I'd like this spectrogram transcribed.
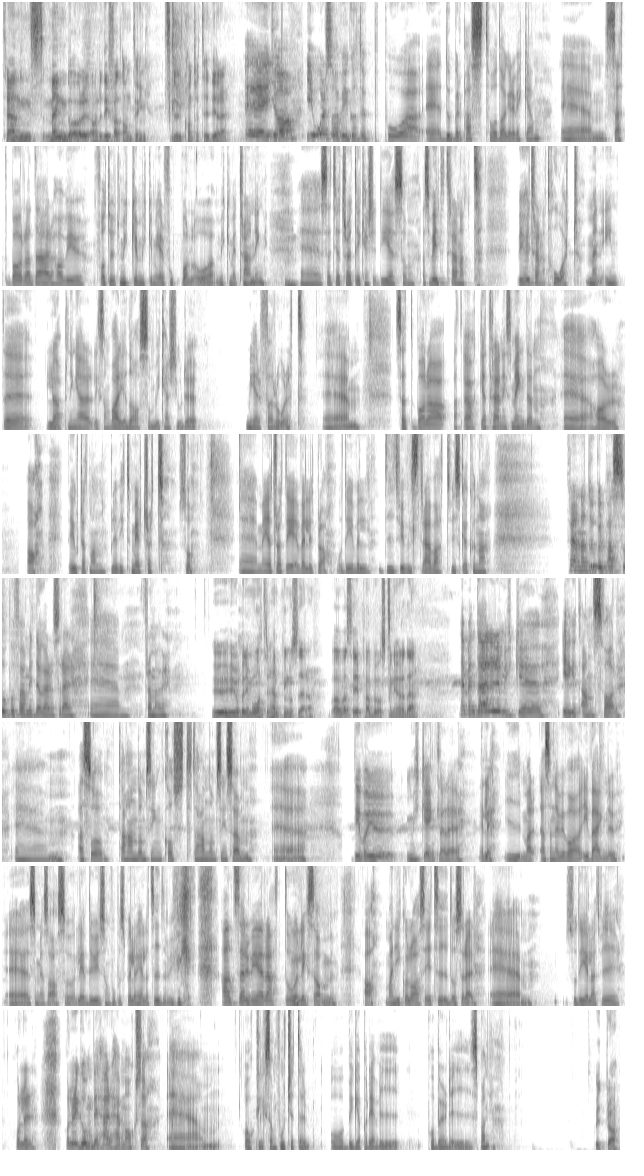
Träningsmängd då, har, har det diffat någonting nu kontra tidigare? Eh, ja, i år så har vi gått upp på eh, dubbelpass två dagar i veckan. Eh, så att bara där har vi ju fått ut mycket, mycket mer fotboll och mycket mer träning. Mm. så att jag tror att det är kanske det som, alltså vi har inte tränat, vi har ju tränat hårt men inte löpningar liksom varje dag som vi kanske gjorde mer förra året. Eh, så att bara att öka träningsmängden eh, har, ja, det har gjort att man blivit mer trött. Så. Eh, men jag tror att det är väldigt bra och det är väl dit vi vill sträva, att vi ska kunna träna dubbelpass och på förmiddagar och sådär ehm, framöver. Hur, hur jobbar ni med återhämtning och sådär då? Vad, vad säger Pablo, vad ska ni göra där? Nej, men där är det mycket eget ansvar. Eh, alltså ta hand om sin kost, ta hand om sin sömn. Eh, det var ju mycket enklare, eller i, alltså när vi var iväg nu, eh, som jag sa, så levde vi som fotbollsspelare hela tiden. Vi fick allt serverat och mm. liksom, ja, man gick och la sig i tid och sådär. Ehm, så det gäller att vi håller, håller igång det här hemma också. Ehm, och liksom fortsätter att bygga på det vi påbörjade i Spanien. Skitbra.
